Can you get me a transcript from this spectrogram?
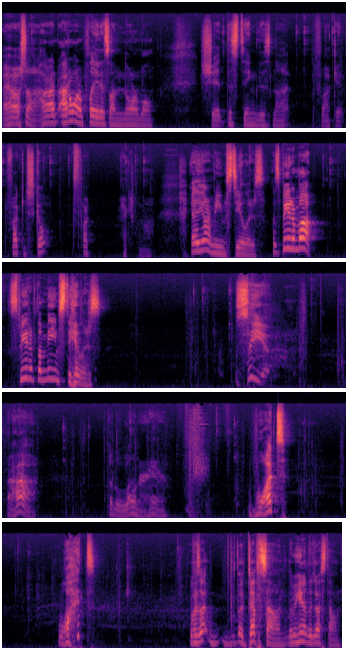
I, I, I don't want to play this on normal. Shit, this thing does not. Fuck it. Fuck it. Just go. Fuck. Actually, no. Yeah, they are meme stealers. Let's beat them up. Speed up the meme stealers. See ya. Aha. Little loner here. What? What? Was that the death sound? Let me hear the death sound.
